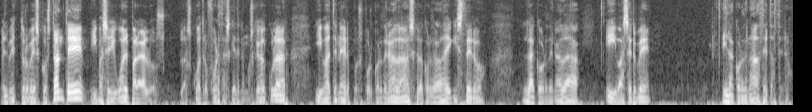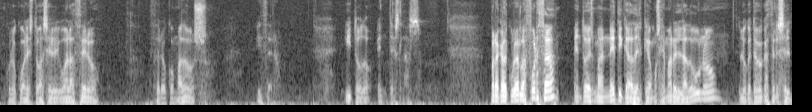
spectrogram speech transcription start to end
El vector B es constante y va a ser igual para las cuatro fuerzas que tenemos que calcular y va a tener pues, por coordenadas, la coordenada x0, la coordenada y va a ser b y la coordenada z0. Con lo cual esto va a ser igual a 0, 0,2 y 0. Y todo en teslas. Para calcular la fuerza, entonces magnética del que vamos a llamar el lado 1, lo que tengo que hacer es el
